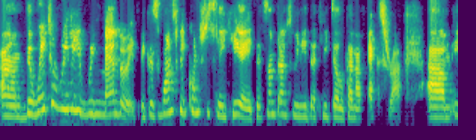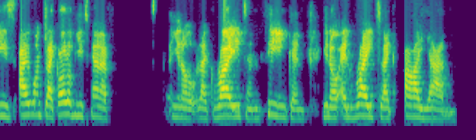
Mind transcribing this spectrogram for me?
um, the way to really remember it, because once we consciously hear it, that sometimes we need that little kind of extra, um, is I want like all of you to kind of, you know, like write and think and, you know, and write like I am.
